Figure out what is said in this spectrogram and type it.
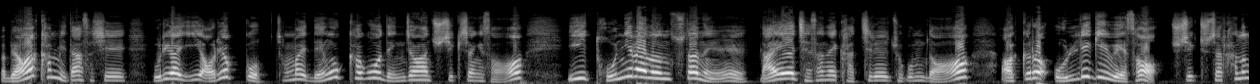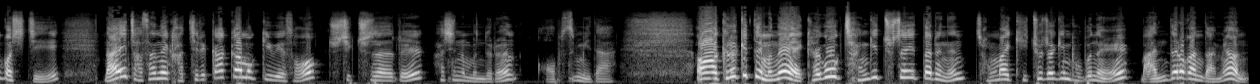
명확합니다. 사실 우리가 이 어렵고 정말 냉혹하고 냉정한 주식시장에서 이 돈이라는 수단을 나의 재산의 가치를 조금 더 어, 끌어올리기 위해서 주식 투자를 하는 것이지 나의 자산의 가치를 깎아먹기 위해서 주식 투자를 하시는 분들은 없습니다. 어, 그렇기 때문에 결국 장기 투자에 따르는 정말 기초적인 부분을 만들어 간다면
